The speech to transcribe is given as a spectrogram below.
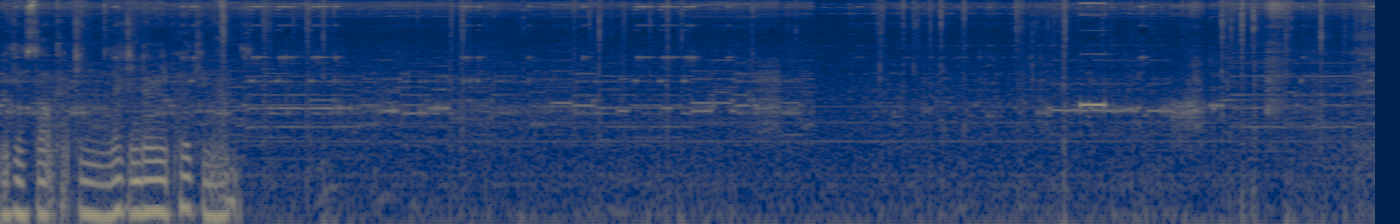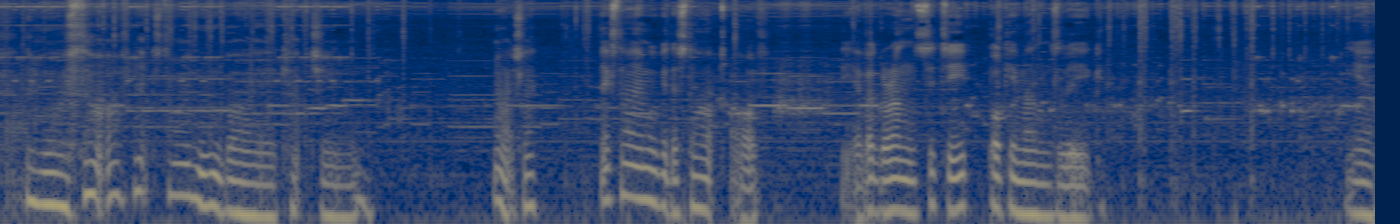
we can start catching legendary Pokemons. And we'll start off next time by catching... No, actually. Next time will be the start of the Evergrande City Pokemon's League. Yeah.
